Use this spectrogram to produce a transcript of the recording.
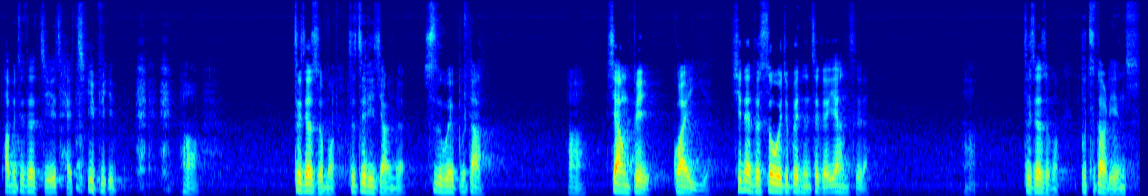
他们就叫劫财济贫，好，这叫什么？这这里讲的是非不当，啊，相悖乖异，现在的社会就变成这个样子了，啊，这叫什么？不知道廉耻，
